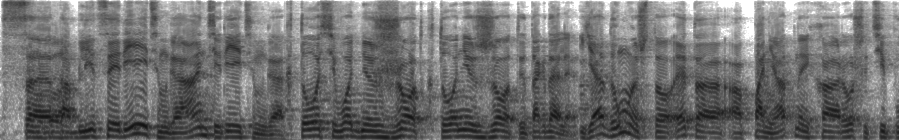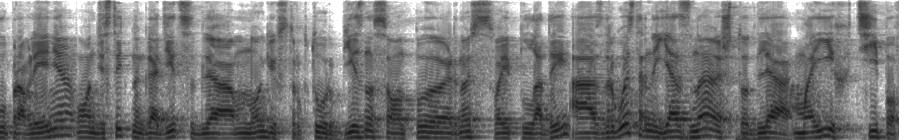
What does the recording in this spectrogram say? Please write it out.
с Ого. таблицей рейтинга, антирейтинга, кто сегодня жжет, кто не жжет и так далее. Я думаю, что это понятный, хороший тип управления. Он действительно годится для многих структур бизнеса, он приносит свои плоды. А с другой стороны, я знаю, знаю, что для моих типов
